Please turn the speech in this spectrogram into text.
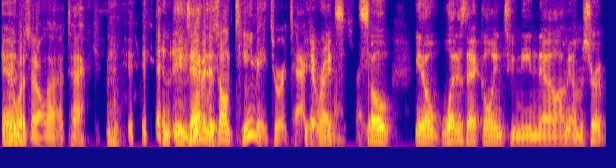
And, it wasn't all out attack. And exactly. Even his own teammates were attacking. yeah, right. So, you know, what is that going to mean now? I mean, I'm sure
